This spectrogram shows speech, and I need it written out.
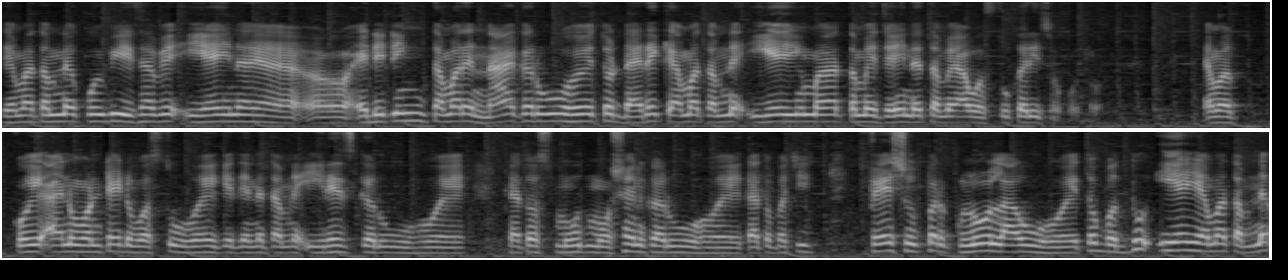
જેમાં તમને કોઈ બી હિસાબે એઆઈના એડિટિંગ તમારે ના કરવું હોય તો ડાયરેક્ટ આમાં તમને એઆઈમાં તમે જઈને તમે આ વસ્તુ કરી શકો છો. એમાં કોઈ અનવોન્ટેડ વસ્તુ હોય કે જેને તમને ઇરેઝ કરવું હોય, કાં તો સ્મૂથ મોશન કરવું હોય, કાં તો પછી ફેસ ઉપર ગ્લો લાવવું હોય, તો બધું એઆઈ આમાં તમને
